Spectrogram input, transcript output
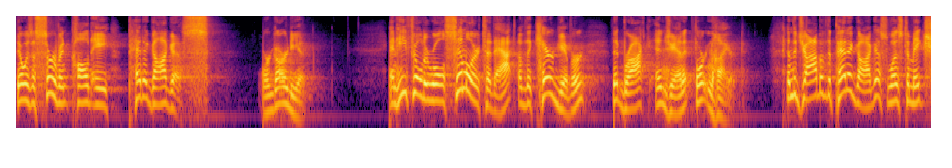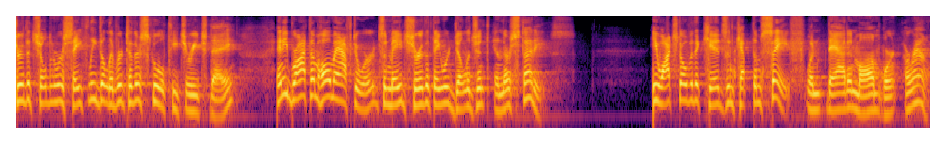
there was a servant called a pedagogus, or guardian. And he filled a role similar to that of the caregiver that Brock and Janet Thornton hired. And the job of the pedagogus was to make sure the children were safely delivered to their school teacher each day. And he brought them home afterwards and made sure that they were diligent in their studies. He watched over the kids and kept them safe when dad and mom weren't around.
